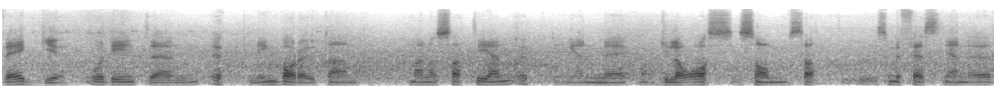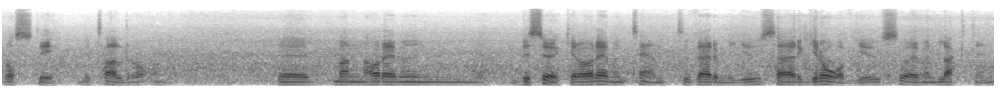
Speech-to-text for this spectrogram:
vägg och det är inte en öppning bara utan man har satt igen öppningen med glas som, satt, som är fäst i en rostig metallram. Eh, man har även, besökare har även tänt värmeljus här, gravljus och även lagt en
